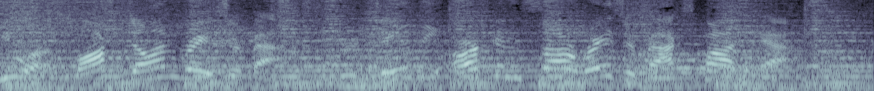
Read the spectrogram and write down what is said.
You are Locked On Razorbacks, your daily Arkansas Razorbacks podcast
